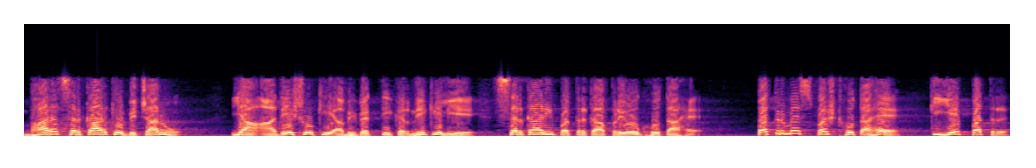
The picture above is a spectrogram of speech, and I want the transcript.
भारत सरकार के विचारों या आदेशों की अभिव्यक्ति करने के लिए सरकारी पत्र का प्रयोग होता है। पत्र में स्पष्ट होता है कि ये पत्र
